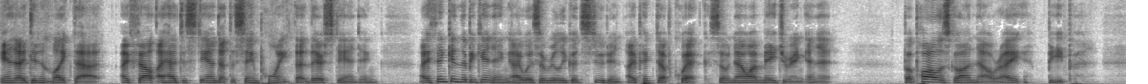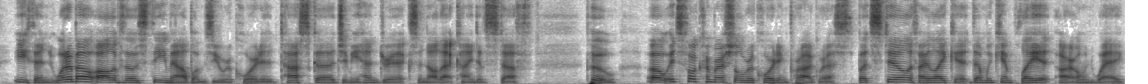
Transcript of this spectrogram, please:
And I didn't like that. I felt I had to stand at the same point that they're standing. I think in the beginning I was a really good student. I picked up quick, so now I'm majoring in it. But Paul is gone now, right? Beep. Ethan, what about all of those theme albums you recorded? Tosca, Jimi Hendrix, and all that kind of stuff. Pooh, Oh, it's for commercial recording progress, but still, if I like it, then we can play it our own way.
